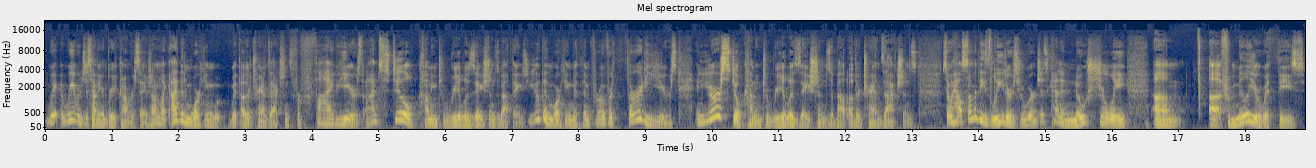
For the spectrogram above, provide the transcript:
we, we were just having a brief conversation. I'm like, I've been working w- with other transactions for five years, and I'm still coming to realizations about things. You've been working with them for over 30 years, and you're still coming to realizations about other transactions. So, how some of these leaders who are just kind of notionally um, uh, familiar with these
